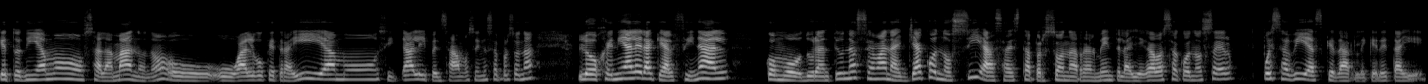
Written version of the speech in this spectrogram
que teníamos a la mano, ¿no? O, o algo que traíamos y tal, y pensábamos en esa persona. Lo genial era que al final, como durante una semana ya conocías a esta persona realmente, la llegabas a conocer, pues sabías qué darle, qué detalle.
